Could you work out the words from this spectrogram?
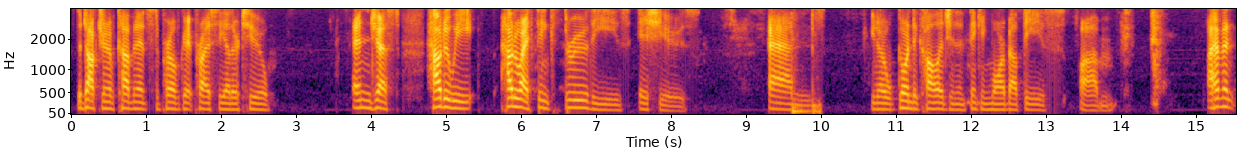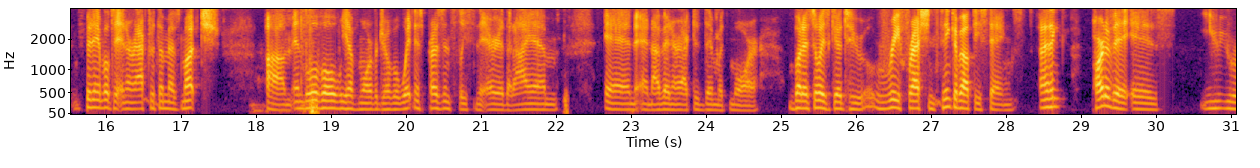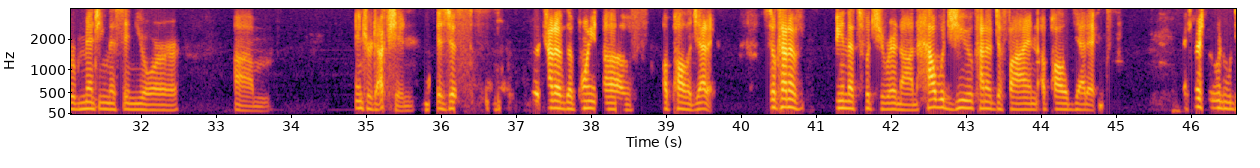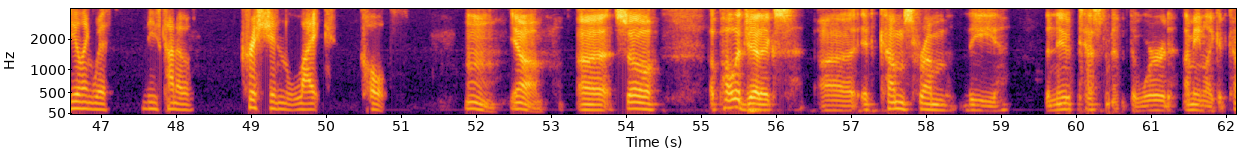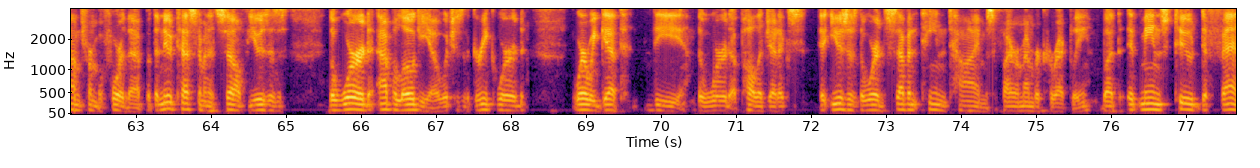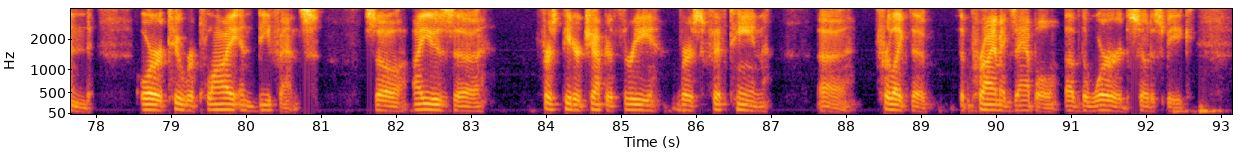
the Doctrine of Covenants, the Pearl of Great Price, the other two, and just how do we, how do I think through these issues, and you know, going to college and then thinking more about these. Um, I haven't been able to interact with them as much. Um, in Louisville, we have more of a Jehovah Witness presence, at least in the area that I am in, and I've interacted them with more. But it's always good to refresh and think about these things. And I think part of it is you you were mentioning this in your um, introduction is just kind of the point of apologetics. So, kind of being that's what you're on, how would you kind of define apologetics, especially when we're dealing with these kind of Christian like cults? Hmm. Yeah. Uh, so, apologetics, uh, it comes from the the New Testament, the word, I mean, like it comes from before that, but the New Testament itself uses the word apologia, which is the Greek word where we get the the word apologetics. It uses the word 17 times, if I remember correctly, but it means to defend or to reply in defense. So I use uh, First Peter chapter three, verse 15, uh, for like the the prime example of the word, so to speak.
